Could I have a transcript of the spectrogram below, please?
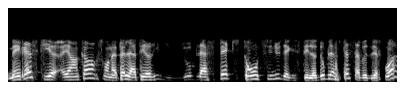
mais reste qu'il y a encore ce qu'on appelle la théorie du double aspect qui continue d'exister. Le double aspect, ça veut dire quoi?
